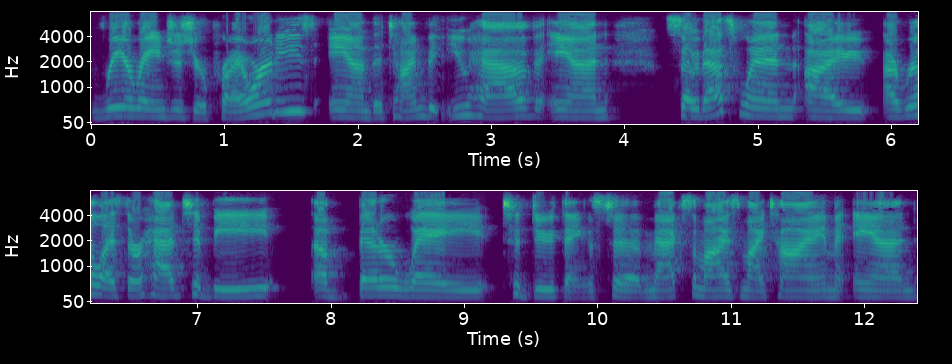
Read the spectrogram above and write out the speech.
rearranges your priorities and the time that you have. And so that's when I I realized there had to be a better way to do things to maximize my time and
